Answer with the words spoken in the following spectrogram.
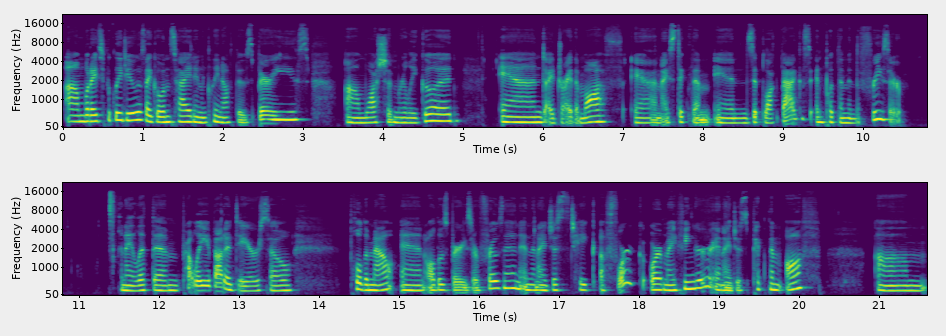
Um, what I typically do is I go inside and clean off those berries, um, wash them really good, and I dry them off and I stick them in Ziploc bags and put them in the freezer. And I let them probably about a day or so pull them out and all those berries are frozen. And then I just take a fork or my finger and I just pick them off um,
